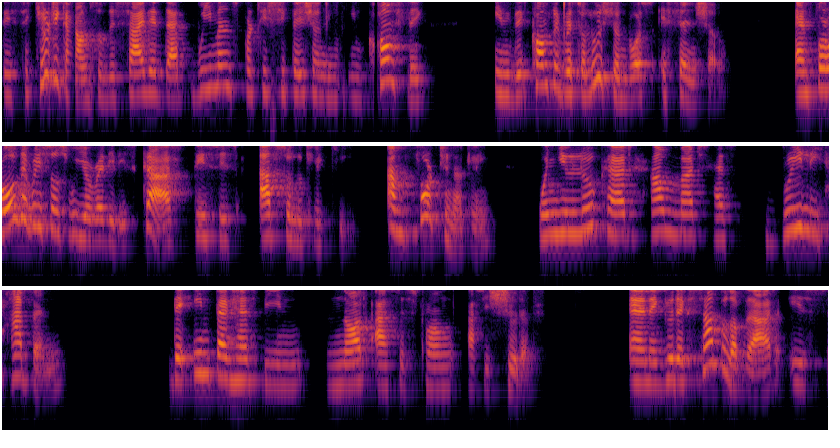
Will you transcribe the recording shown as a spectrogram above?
the Security Council decided that women's participation in, in conflict, in the conflict resolution, was essential. And for all the reasons we already discussed, this is absolutely key. Unfortunately, when you look at how much has really happened, the impact has been not as strong as it should have. And a good example of that is,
